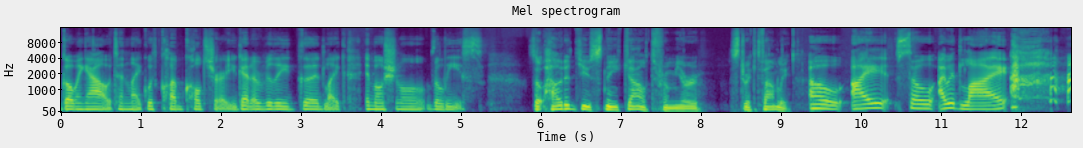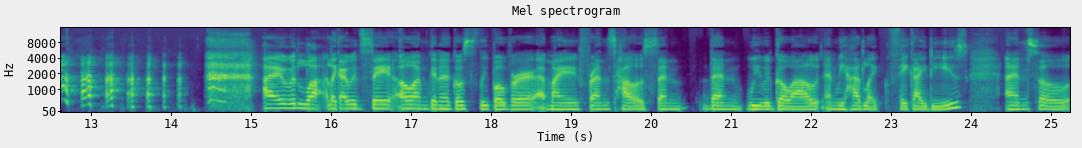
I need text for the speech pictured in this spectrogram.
going out and like with club culture. You get a really good like emotional release. So, how did you sneak out from your strict family? Oh, I so I would lie. I would lo- like I would say, "Oh, I'm going to go sleep over at my friend's house." And then we would go out and we had like fake IDs. And so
